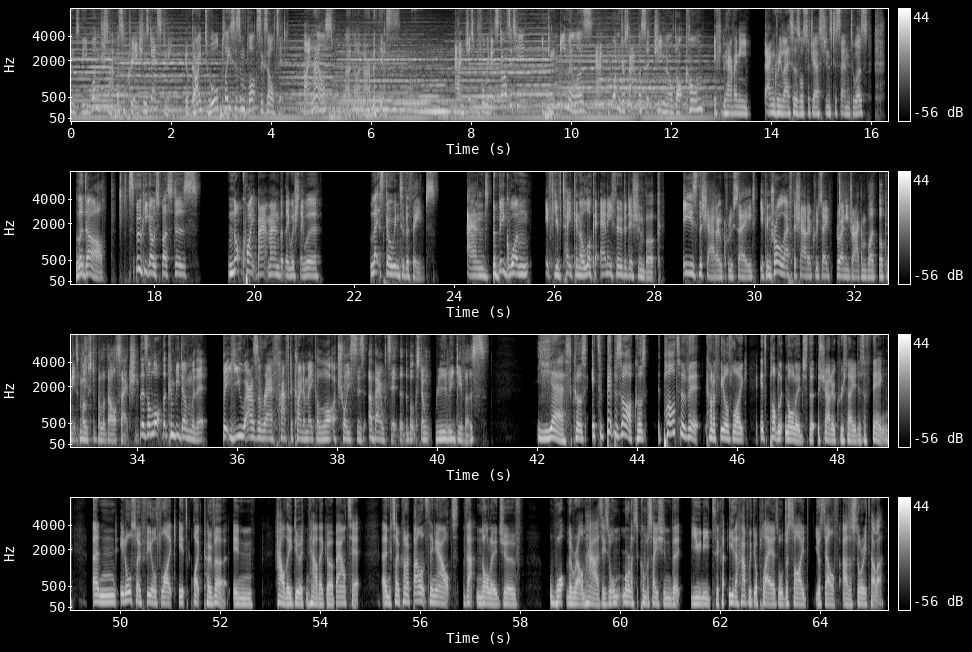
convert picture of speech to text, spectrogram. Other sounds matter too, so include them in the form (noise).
welcome to the Wondrous Atlas of Creation's Destiny, your guide to all places and plots exalted. I'm Raelz, And I'm Aramithius. and just before we get started here, you can email us at wondrousatlas at gmail.com if you have any angry letters or suggestions to send to us. Ledaal. Spooky Ghostbusters. Not quite Batman, but they wish they were. Let's go into the themes. And the big one, if you've taken a look at any third edition book, is the Shadow Crusade. You control F the Shadow Crusade through any Dragonblood book, and it's most of the Ledaal section. There's a lot that can be done with it, but you as a ref have to kind of make a lot of choices about it that the books don't really give us. Yes, because it's a bit bizarre because part of it kind of feels like it's public knowledge that the Shadow Crusade is a thing. And it also feels like it's quite covert in how they do it and how they go about it. And so, kind of balancing out that knowledge of what the realm has is all, more or less a conversation that you need to either have with your players or decide yourself as a storyteller.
